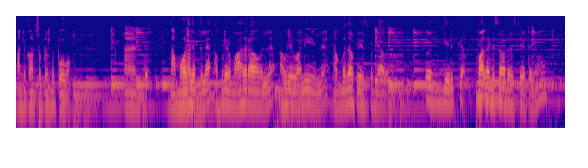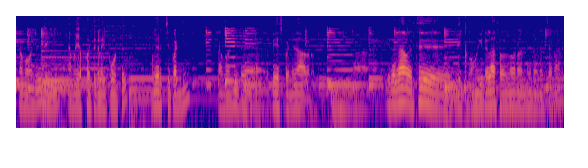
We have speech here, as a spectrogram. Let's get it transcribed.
அந்த கான்செப்ட் வந்து போகும். அண்ட் நம்ம உலகத்தில் அப்படி ஒரு மாதராகவும் இல்லை அப்படி ஒரு வழியும் இல்லை. நம்ம தான் ஃபேஸ் பண்ணி ஆகணும். ஸோ இங்கே இருக்க பல டிஸார்டர் ஸ்டேட்டையும் நம்ம வந்து டெய்லி நம்ம எஃபர்ட்டுகளை போட்டு முயற்சி பண்ணி நம்ம வந்து இதை ஃபேஸ் பண்ணி தான் ஆகணும். இதை தான் வந்து இன்னைக்கு உங்ககிட்டலாம் சொல்லணும்னு வந்து நினச்சேன் நான்.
